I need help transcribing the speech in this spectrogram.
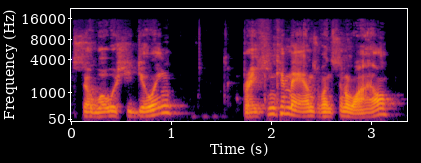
So, what was she doing? Breaking commands once in a while,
